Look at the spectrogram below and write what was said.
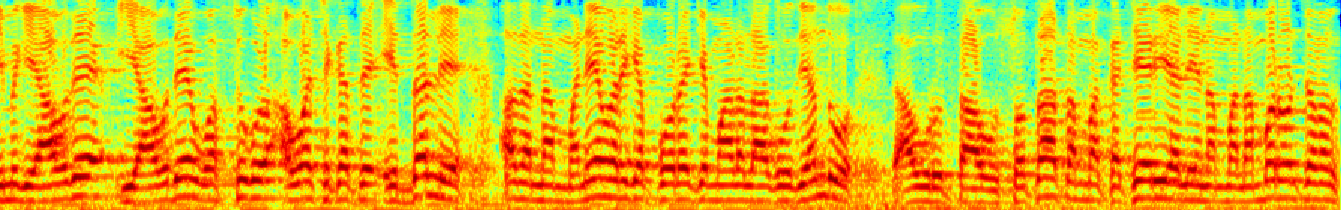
ನಿಮಗೆ ಯಾವುದೇ ಯಾವುದೇ ವಸ್ತುಗಳ ಅವಶ್ಯಕತೆ ಇದ್ದಲ್ಲಿ ಅದನ್ನು ಮನೆಯವರೆಗೆ ಪೂರೈಕೆ ಮಾಡಲಾಗುವುದು ಎಂದು ಅವರು ತಾವು ಸ್ವತಃ ತಮ್ಮ ಕಚೇರಿಯಲ್ಲಿ ನಮ್ಮ ನಂಬರ್ ಒನ್ ಚಾನಲ್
